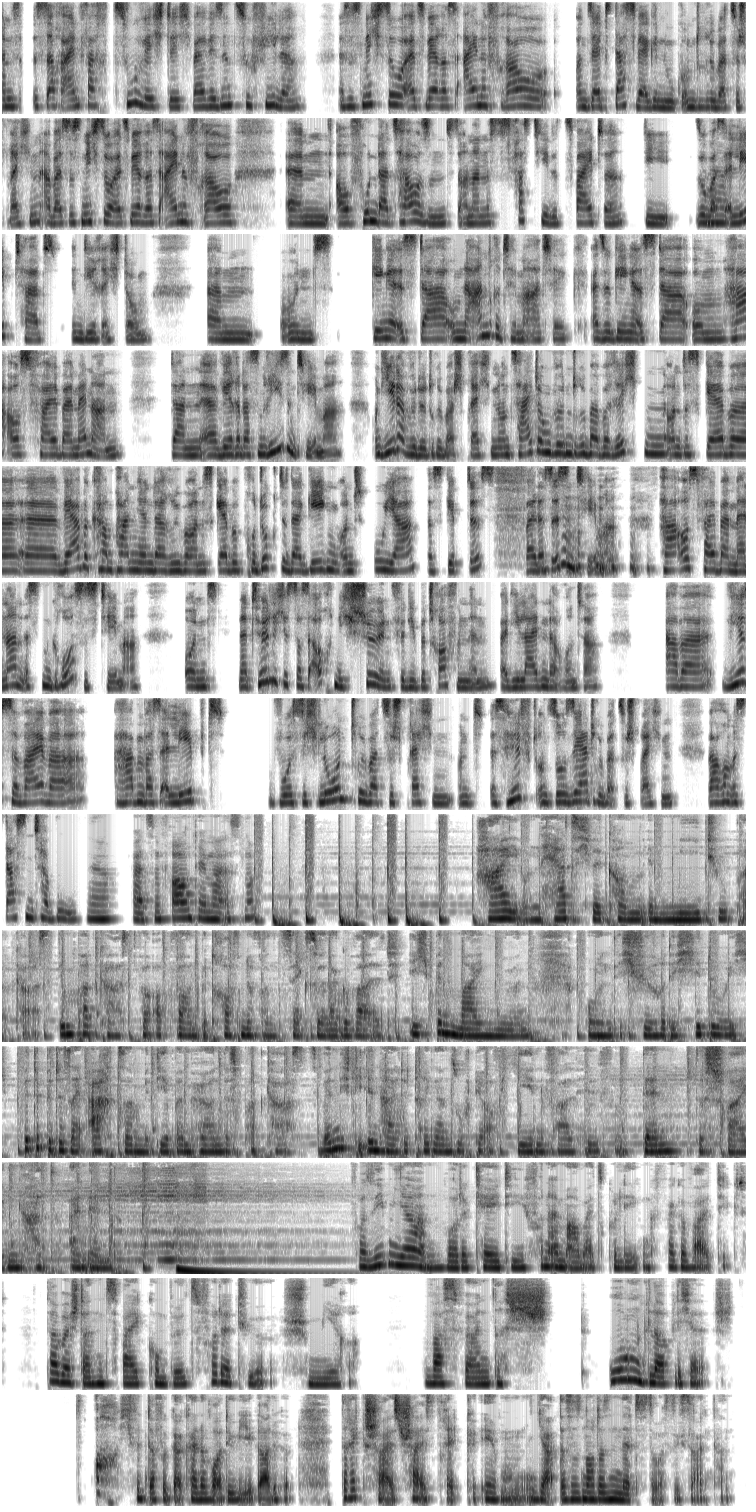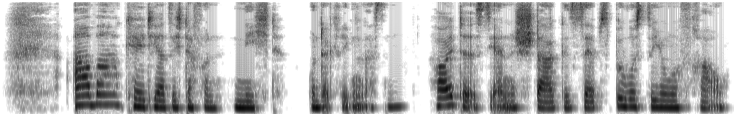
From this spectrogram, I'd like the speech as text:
Und es ist auch einfach zu wichtig, weil wir sind zu viele. Es ist nicht so, als wäre es eine Frau, und selbst das wäre genug, um drüber zu sprechen, aber es ist nicht so, als wäre es eine Frau ähm, auf 100.000, sondern es ist fast jede zweite, die sowas ja. erlebt hat in die Richtung. Ähm, und ginge es da um eine andere Thematik, also ginge es da um Haarausfall bei Männern, dann äh, wäre das ein Riesenthema. Und jeder würde drüber sprechen und Zeitungen würden drüber berichten und es gäbe äh, Werbekampagnen darüber und es gäbe Produkte dagegen und oh ja, das gibt es, weil das ist ein Thema. Haarausfall bei Männern ist ein großes Thema. Und natürlich ist das auch nicht schön für die Betroffenen, weil die leiden darunter. Aber wir Survivor haben was erlebt, wo es sich lohnt, drüber zu sprechen. Und es hilft uns so sehr, drüber zu sprechen. Warum ist das ein Tabu? Ja, weil es ein Frauenthema ist, ne? Hi und herzlich willkommen im Me Too Podcast, dem Podcast für Opfer und Betroffene von sexueller Gewalt. Ich bin Mai Nguyen und ich führe dich hier durch. Bitte, bitte sei achtsam mit dir beim Hören des Podcasts. Wenn dich die Inhalte triggern, such dir auf jeden Fall Hilfe, denn das Schweigen hat ein Ende. Vor sieben Jahren wurde Katie von einem Arbeitskollegen vergewaltigt. Dabei standen zwei Kumpels vor der Tür. Schmiere. Was für ein unglaublicher Ach, ich finde dafür gar keine Worte, wie ihr gerade hört. Dreckscheiß, Scheißdreck. Ähm, ja, das ist noch das Netteste, was ich sagen kann. Aber Katie hat sich davon nicht unterkriegen lassen. Heute ist sie eine starke, selbstbewusste junge Frau,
